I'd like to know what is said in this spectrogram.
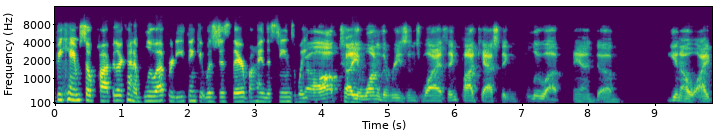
became so popular, kind of blew up, or do you think it was just there behind the scenes waiting? Well, I'll tell you one of the reasons why I think podcasting blew up, and um, you know, I,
